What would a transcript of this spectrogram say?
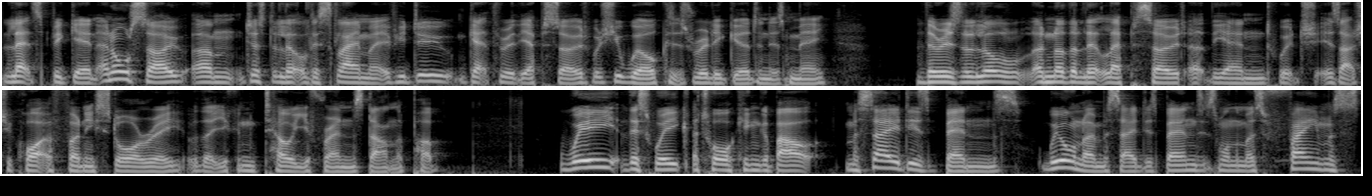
let's begin. And also, um, just a little disclaimer: if you do get through the episode, which you will, because it's really good and it's me, there is a little another little episode at the end, which is actually quite a funny story that you can tell your friends down the pub. We this week are talking about Mercedes Benz. We all know Mercedes Benz. It's one of the most famous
